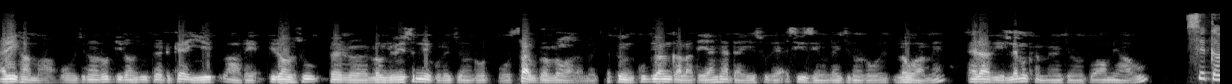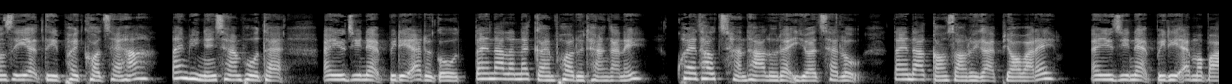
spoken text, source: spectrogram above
အဲ့ဒီခါမှာဟိုကျွန်တော်တို့ပြည်တော်စုအတွက်တကယ်ရေးပါတဲ့ပြည်တော်စု Federal လုံခြုံရေးစနစ်ကိုလည်းကျွန်တော်တို့ဟိုစိုက်ပြီးတော့လောက်ရမယ်အသွင်ကူးပြောင်းကာလတရားမျှတရေးဆိုတဲ့အစီအစဉ်ကိုလည်းကျွန်တော်တို့လောက်ရမယ်အဲ့ဒါဒီလက်မခံမဲကျွန်တော်တို့သွားမရဘူး စစ်ကောင်စီရဲ့ဒီဖိတ်ခေါ်ချက်ဟာတိုင်းပြည်ငင်းချမ်းဖို့ထက် UNG နဲ့ PDF တွေကိုတိုင်းသားလက်နက်ကိုင်ဖွဲ့တွေထံကနေခွဲထောက်ချန်ထားလို့တဲ့ရွက်ချက်လို့တိုင်းသားကောင်ဆောင်တွေကပြောပါတယ်။ UNG နဲ့ PDF မပါ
